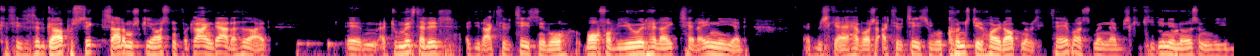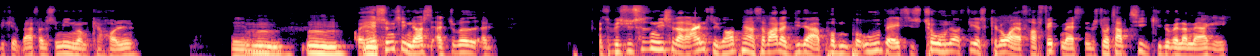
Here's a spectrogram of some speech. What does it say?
kan se sig selv gøre på sigt, så er der måske også en forklaring der, der hedder, at, øhm, at du mister lidt af dit aktivitetsniveau, hvorfor vi jo heller ikke taler ind i, at, at vi skal have vores aktivitetsniveau kunstigt højt op, når vi skal tabe os, men at vi skal kigge ind i noget, som vi, vi kan, i hvert fald som minimum kan holde. Øhm, mm, mm, og jeg synes egentlig også, at du ved, at Altså hvis vi så sådan lige sætter regnestykket op her, så var der de der på, på ugebasis 280 kalorier fra fedtmassen, hvis du har tabt 10 kilo, vel at mærke ikke.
